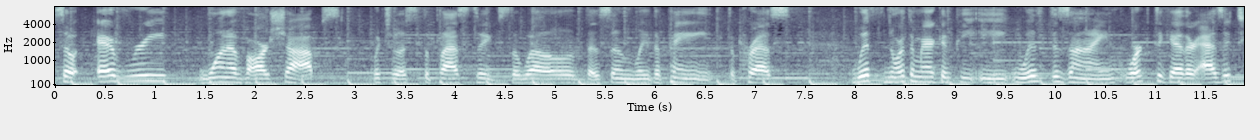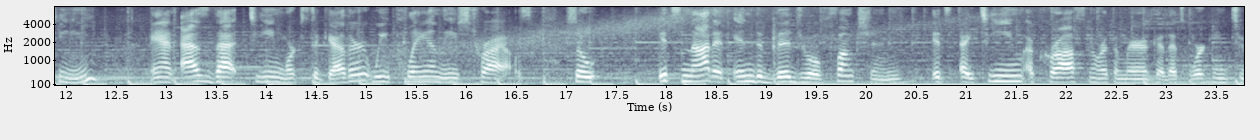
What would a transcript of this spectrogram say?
So every one of our shops, which was the plastics, the weld, the assembly, the paint, the press, with North American PE, with design, work together as a team. And as that team works together, we plan these trials. So it's not an individual function, it's a team across North America that's working to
